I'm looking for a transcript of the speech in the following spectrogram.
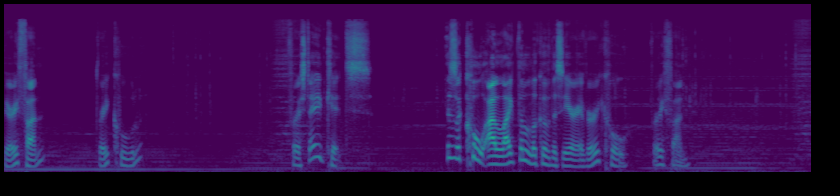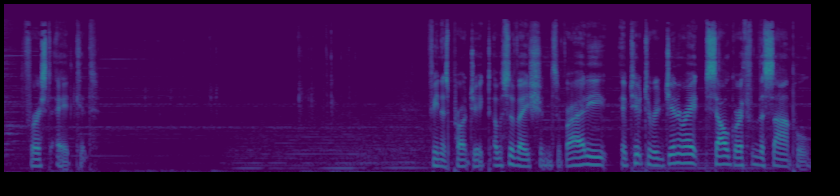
Very fun. Very cool. First aid kits. This is a cool. I like the look of this area. Very cool. Very fun. First aid kit. Phoenix Project. Observations. A variety attempt to regenerate cell growth from the sample.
